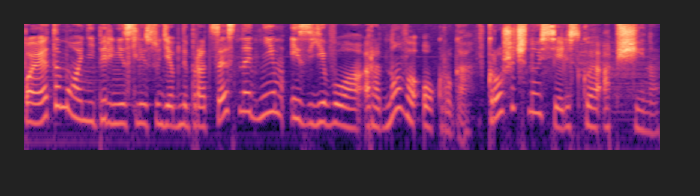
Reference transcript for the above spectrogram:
Поэтому они перенесли судебный процесс над ним из его родного округа в крошечную сельскую общину.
